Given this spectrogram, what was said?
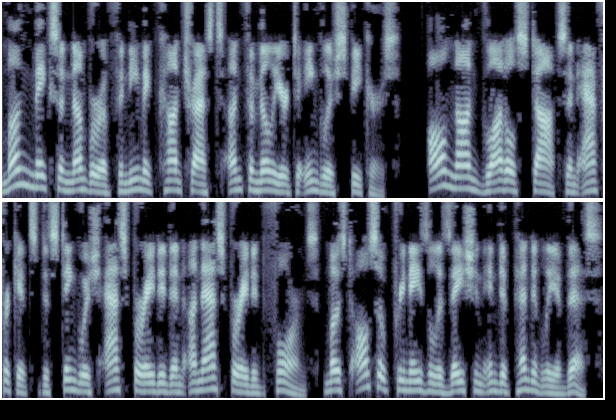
Hmong makes a number of phonemic contrasts unfamiliar to English speakers. All non-glottal stops and affricates distinguish aspirated and unaspirated forms, most also prenasalization independently of this.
